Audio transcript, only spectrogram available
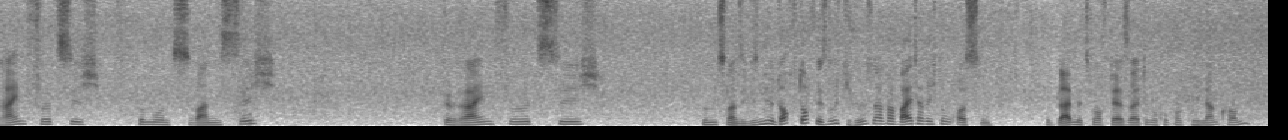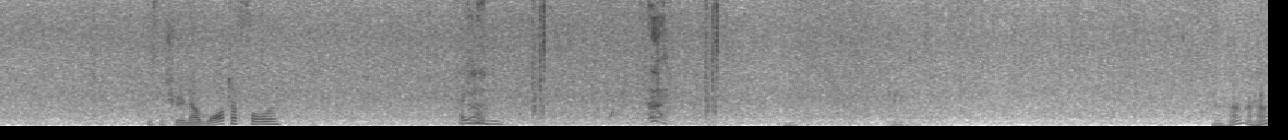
43, 25, 43, 25. Wir sind hier, doch, doch, wir sind richtig. Wir müssen einfach weiter Richtung Osten. Wir bleiben jetzt mal auf der Seite. Mal gucken, ob wir hier lang kommen. Hier ist ein schöner Waterfall. Hi. Aha, aha.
